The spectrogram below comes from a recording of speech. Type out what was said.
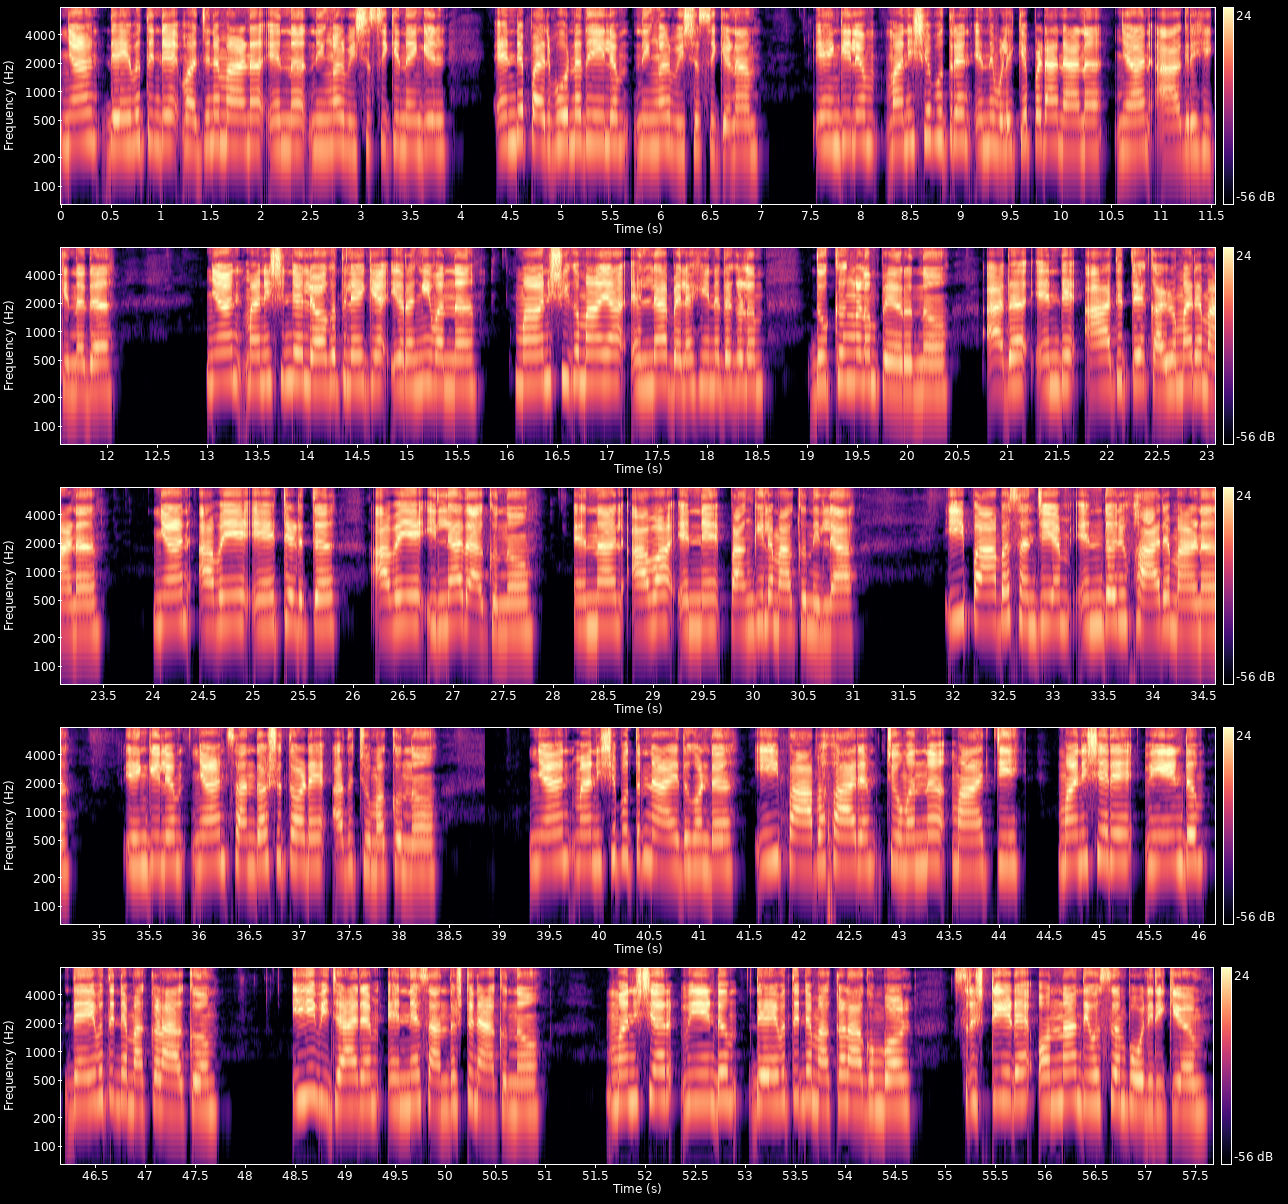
ഞാൻ ദൈവത്തിന്റെ വചനമാണ് എന്ന് നിങ്ങൾ വിശ്വസിക്കുന്നെങ്കിൽ എന്റെ പരിപൂർണതയിലും നിങ്ങൾ വിശ്വസിക്കണം. എങ്കിലും മനുഷ്യപുത്രൻ എന്ന് വിളിക്കപ്പെടാനാണ് ഞാൻ ആഗ്രഹിക്കുന്നത്. ഞാൻ മനുഷ്യന്റെ ലോകത്തിലേക്ക് ഇറങ്ങി വന്ന് മാനുഷികമായ എല്ലാ ബലഹീനതകളും ദുഃഖങ്ങളും പേറുന്നു. അത് എന്റെ ആദ്യത്തെ കഴുമരമാണ്. ഞാൻ അവയെ ഏറ്റെടുത്ത് അവയെ ഇല്ലാതാക്കുന്നു. എന്നാൽ അവ എന്നെ പങ്കിലമാക്കുന്നില്ല. ഈ പാപസഞ്ചയം എന്തൊരു ഭാരമാണ്. എങ്കിലും ഞാൻ സന്തോഷത്തോടെ അത് ചുമക്കുന്നു. ഞാൻ മനുഷ്യപുത്രനായതുകൊണ്ട് ഈ പാപഭാരം ചുമന്ന് മാറ്റി മനുഷ്യരെ വീണ്ടും ദൈവത്തിന്റെ മക്കളാക്കും. ഈ വിചാരം എന്നെ സന്തുഷ്ടനാക്കുന്നു. മനുഷ്യർ വീണ്ടും ദൈവത്തിന്റെ മക്കളാകുമ്പോൾ സൃഷ്ടിയുടെ ഒന്നാം ദിവസം പോലിരിക്കും.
